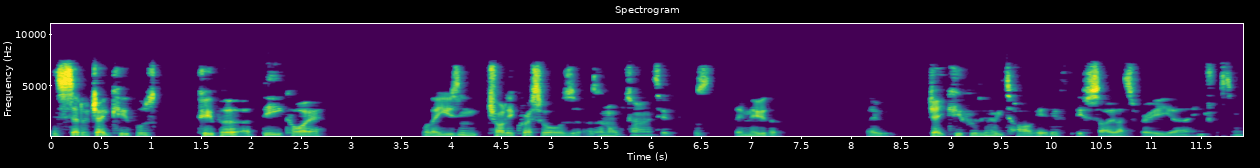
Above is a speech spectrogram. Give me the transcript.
instead of Jake Cooper's Cooper a decoy? Were they using Charlie Cresswell as, as an alternative because they knew that they, Jake Cooper was going to be targeted? If if so, that's very uh, interesting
